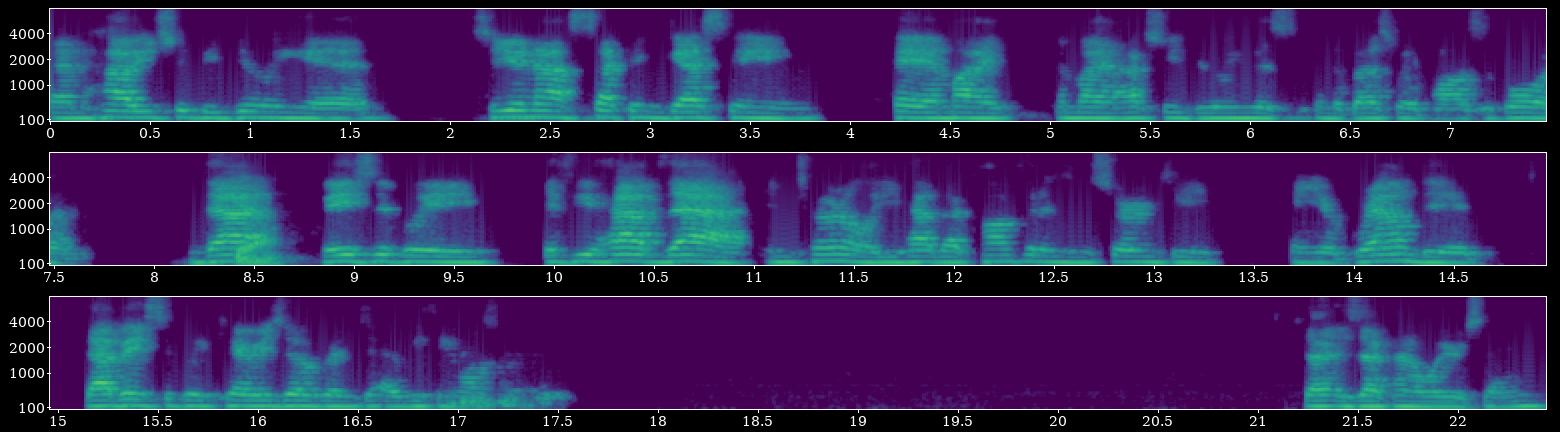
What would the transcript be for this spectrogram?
and how you should be doing it so you're not second guessing hey am i am I actually doing this in the best way possible? And that yeah. basically, if you have that internally, you have that confidence and certainty, and you're grounded, that basically carries over into everything else you do. Is that, is that kind of what you're saying?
